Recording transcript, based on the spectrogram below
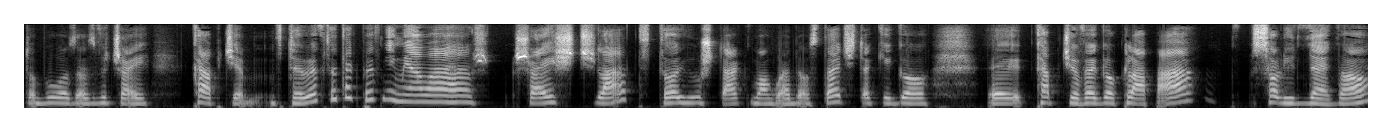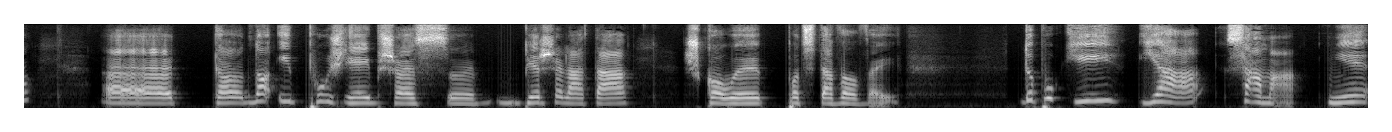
to było zazwyczaj kapcie w tyłek, to tak pewnie miała 6 lat, to już tak mogła dostać takiego e, kapciowego klapa, solidnego. E, to, no i później przez e, pierwsze lata szkoły podstawowej. Dopóki ja sama nie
